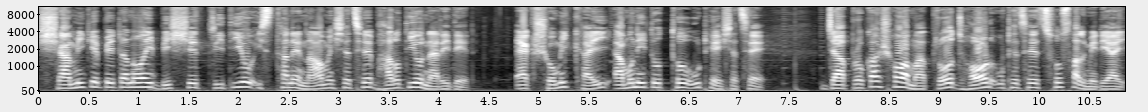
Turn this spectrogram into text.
স্বামীকে পেটানোয় বিশ্বে তৃতীয় স্থানে নাম এসেছে ভারতীয় নারীদের। এক সমীক্ষায় এমনই তথ্য উঠে এসেছে, যা প্রকাশ হওয়া মাত্র ঝড় উঠেছে সোশ্যাল মিডিয়ায়।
